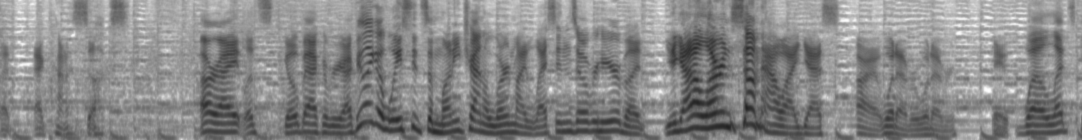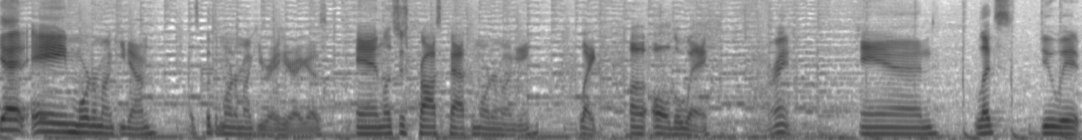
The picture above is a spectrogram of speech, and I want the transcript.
that, that kind of sucks. All right, let's go back over here. I feel like I wasted some money trying to learn my lessons over here, but you gotta learn somehow, I guess. All right, whatever, whatever. Okay, well, let's get a mortar monkey down. Let's put the mortar monkey right here, I guess. And let's just cross path the mortar monkey, like, uh, all the way. All right. And let's do it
